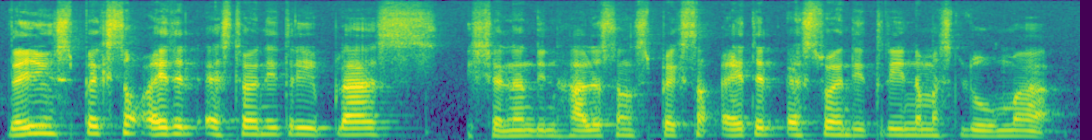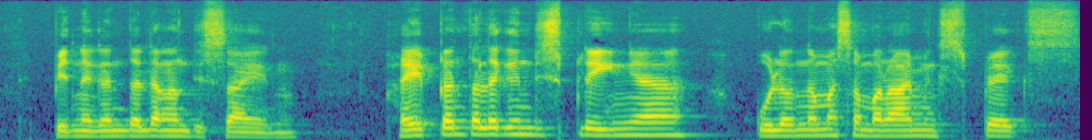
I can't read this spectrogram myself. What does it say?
Dahil yung specs ng Itel S23 Plus, isa lang din halos ang specs ng Itel S23 na mas luma. Pinaganda lang ang design. Hype lang talaga yung display niya, kulang naman sa maraming specs.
